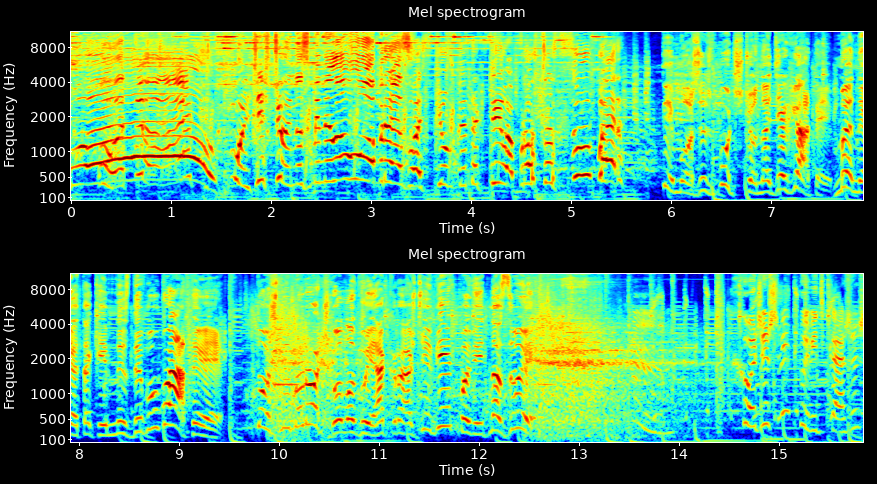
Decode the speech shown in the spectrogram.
Отак! Мульті щойно змінила образ! Костюм детектива просто супер! Ти можеш будь-що надягати. Мене таким не здивувати. Тож не мороч голови, а краще відповідь назви. Хочеш відповідь, кажеш?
